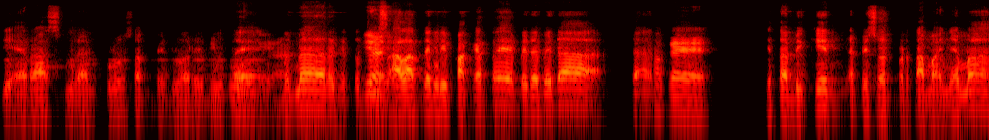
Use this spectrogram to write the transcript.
di era 90 sampai 2000 Ribu, teh ya. benar gitu Iya, terus iya. alat yang dipakai teh beda-beda kan Oke. kita bikin episode pertamanya mah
